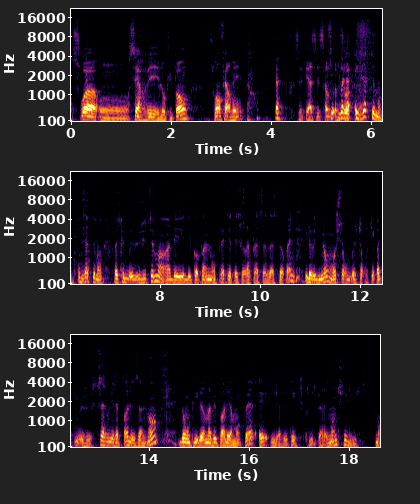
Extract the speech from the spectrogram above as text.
soit on servait l'occupant, soit on fermait. C'était assez simple comme voilà, ça. exactement, exactement. Parce que justement, un des, des copains de mon père qui était sur la place Alsace-Lorraine, il avait dit non, moi je sortirai, je servirai pas les Allemands. Donc il en avait parlé à mon père et il avait été exclu carrément de chez lui. Bon,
